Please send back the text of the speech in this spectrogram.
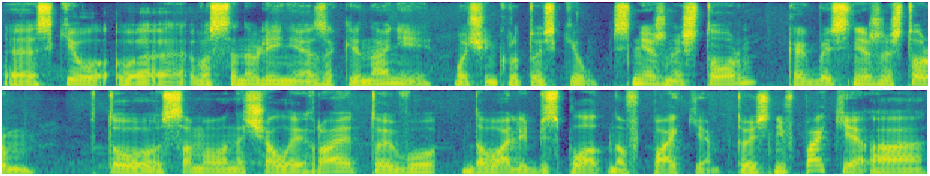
Э, скилл э, восстановления заклинаний. Очень крутой скилл. Снежный шторм. Как бы снежный шторм кто с самого начала играет, то его давали бесплатно в паке. То есть не в паке, а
